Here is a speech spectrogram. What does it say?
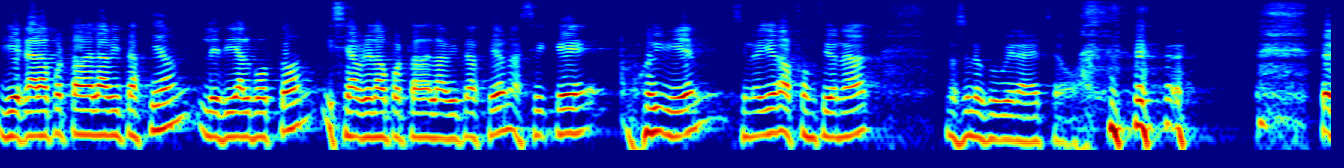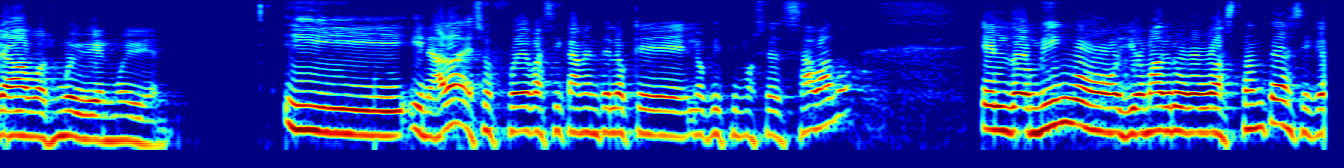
llegué a la puerta de la habitación, le di al botón y se abrió la puerta de la habitación, así que muy bien, si no llega a funcionar, no sé lo que hubiera hecho. Pero vamos, muy bien, muy bien. Y, nada, eso fue básicamente lo que, lo que hicimos el sábado. El domingo yo madrugo bastante, así que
